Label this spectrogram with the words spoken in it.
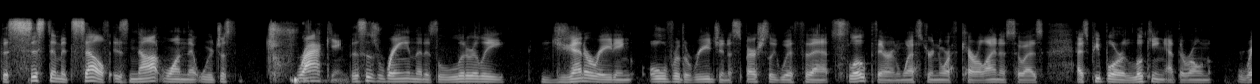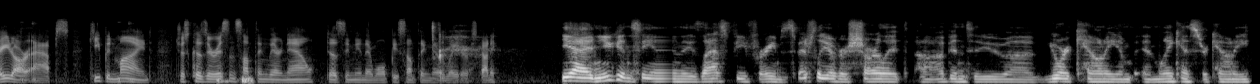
the system itself is not one that we're just tracking. This is rain that is literally generating over the region, especially with that slope there in western North Carolina. So as as people are looking at their own radar apps, keep in mind just because there isn't something there now doesn't mean there won't be something there later, Scotty. Yeah, and you can see in these last few frames, especially over Charlotte, uh, up into uh, York County and, and, Lancaster County,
